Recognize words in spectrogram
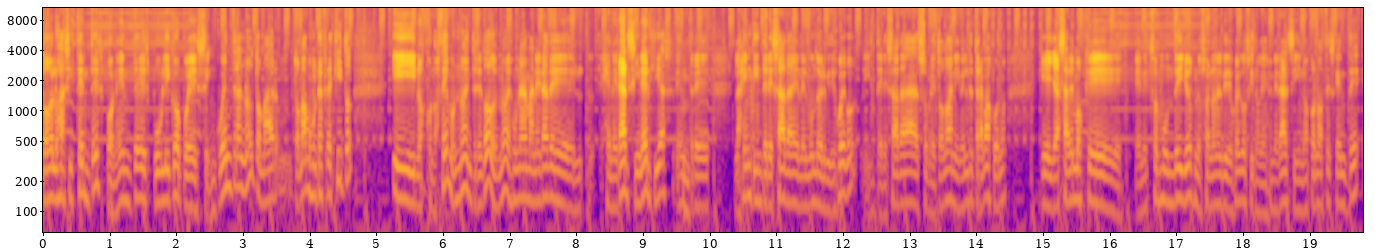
todos los asistentes, ponentes, público, pues se encuentran, ¿no? Tomar, tomamos un refresquito y nos conocemos, ¿no? Entre todos, ¿no? Es una manera de generar sinergias entre la gente interesada en el mundo del videojuego, interesada sobre todo a nivel de trabajo, ¿no? Que ya sabemos que en estos mundillos, no solo en el videojuego, sino que en general, si no conoces gente,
